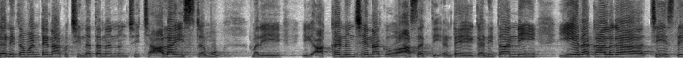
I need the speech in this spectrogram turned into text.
గణితం అంటే నాకు చిన్నతనం నుంచి చాలా ఇష్టము. మరి అక్కడి నుంచే నాకు ఆసక్తి. అంటే గణితాన్ని ఏ రకాలుగా చేస్తే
